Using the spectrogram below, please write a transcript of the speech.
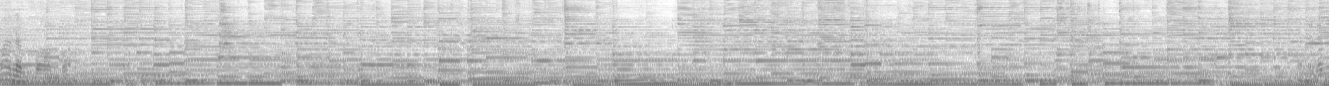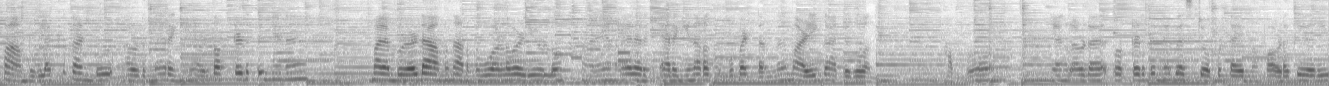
മലമ്പാമ്പ. പാമ്പുകളൊക്കെ കണ്ടു. അവിടുന്ന് ഇറങ്ങി. അവിടെ തൊട്ടടുത്ത് ഇങ്ങനെ മലമ്പുഴ ഡാം നടന്നു പോകാനുള്ള വഴിയുള്ളൂ. അങ്ങനെ ഞങ്ങൾ ഇറങ്ങി നടക്കുമ്പോൾ പെട്ടെന്ന് മഴയും കാറ്റൊക്കെ വന്നു. അപ്പോൾ ഞങ്ങളവിടെ തൊട്ടടുത്ത് തന്നെ ബസ് സ്റ്റോപ്പ് ഉണ്ടായിരുന്നു. അപ്പോൾ അവിടെ കയറി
